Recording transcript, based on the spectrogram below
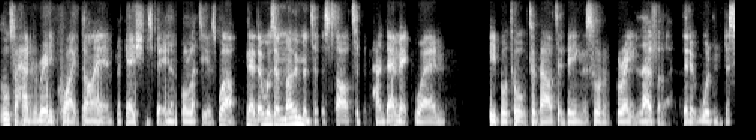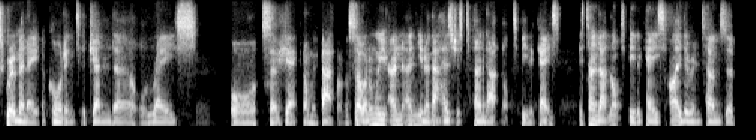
also had really quite dire implications for inequality as well. Now, there was a moment at the start of the pandemic when people talked about it being the sort of great lever that it wouldn't discriminate according to gender or race or socioeconomic background or so on. And we and, and you know that has just turned out not to be the case. It's turned out not to be the case either in terms of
